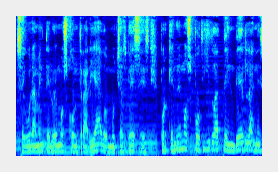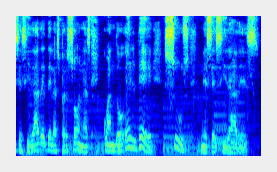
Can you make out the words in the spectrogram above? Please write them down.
Seguramente lo hemos contrariado muchas veces porque no hemos podido atender las necesidades de las personas cuando Él ve sus necesidades.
